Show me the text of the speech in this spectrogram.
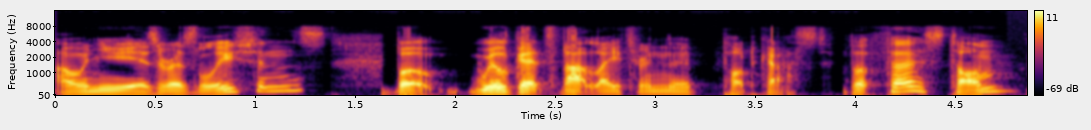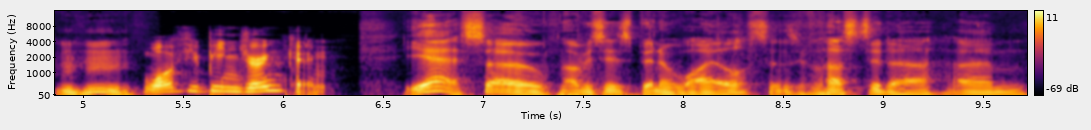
our New Year's resolutions, but we'll get to that later in the podcast. But first, Tom, Mm-hmm. what have you been drinking? Yeah, so obviously it's been a while since we've last did our um,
